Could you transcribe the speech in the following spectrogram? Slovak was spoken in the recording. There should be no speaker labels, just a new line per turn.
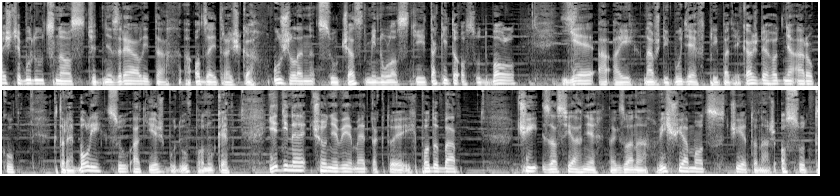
Ešte budúcnosť, dnes realita a od zajtrajška už len súčasť minulosti. Takýto osud bol, je a aj navždy bude v prípade každého dňa a roku, ktoré boli, sú a tiež budú v ponuke. Jediné, čo nevieme, tak to je ich podoba, či zasiahne tzv. vyššia moc, či je to náš osud,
